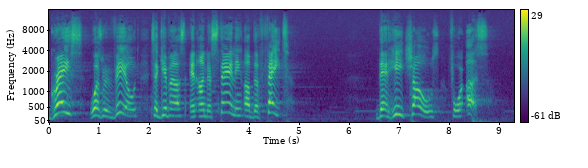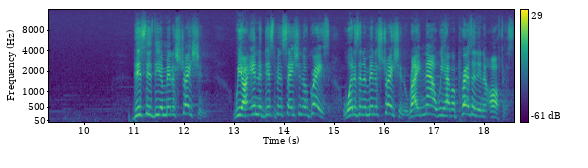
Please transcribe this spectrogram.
Grace was revealed to give us an understanding of the fate that He chose for us. This is the administration. We are in the dispensation of grace. What is an administration? Right now, we have a president in office.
